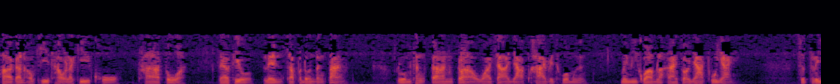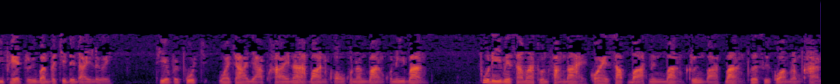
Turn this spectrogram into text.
พากันเอาขี้เท่าและขี้โค ทาตัว แล้วเที่ยวเล่นสัพดนต่างๆ รวมทั้งการกล่าววาจาหยาบคายไปทั่วเมือง ไม่มีความละอายต่อญาติผู้ใหญ่ สตรีเพศหรือบรรพชิตใด ๆ เลย เที่ยวไปพูดวาจาหยาบคายหน้าบ้านของคนนั้นบ้างคนนี้บ้าง ผู้ดีไม่สามารถทนฟังได้ก็ให้ทรัพย์บาทหนึ่งบ้างครึ่งบาทบ้าง เพื่อซื้อความรำคาญ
